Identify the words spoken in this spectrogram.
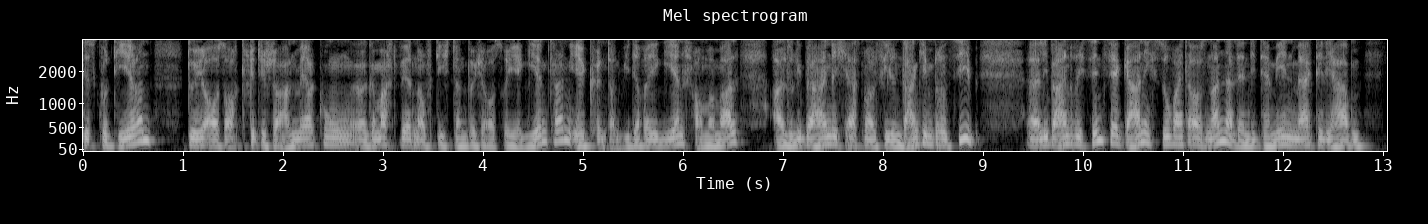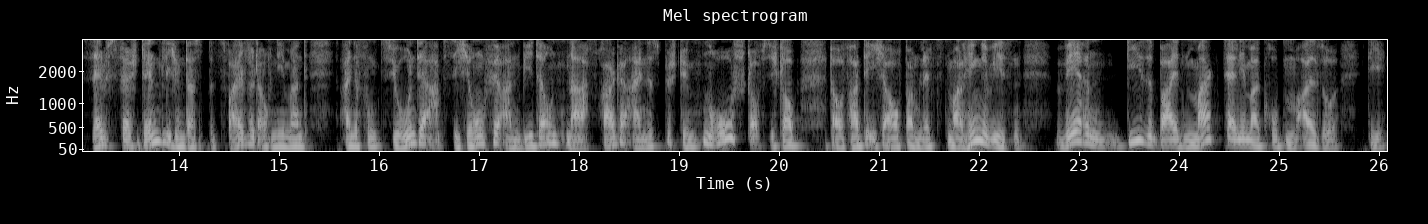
diskutieren. Durchaus auch kritische Anmerkungen äh, gemacht werden, auf die ich dann durchaus reagieren kann. Ihr könnt dann wieder reagieren. Schauen wir mal. Also, lieber Heinrich, erstmal vielen Dank. Im Prinzip, äh, lieber Heinrich, sind wir gar nicht so weit auseinander, denn die Terminmärkte, die haben selbstverständlich, und das bezweifelt auch niemand, eine Funktion der Absicherung für Anbieter und Nachfrage eines bestimmten Rohstoffs. Ich glaube, darauf hatte ich auch beim letzten Mal hingewiesen. Wären diese beiden Marktteilnehmergruppen, also die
